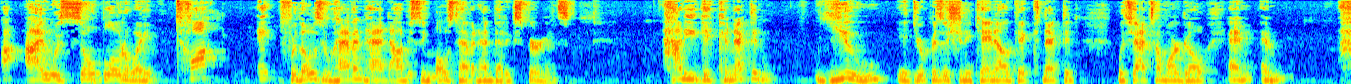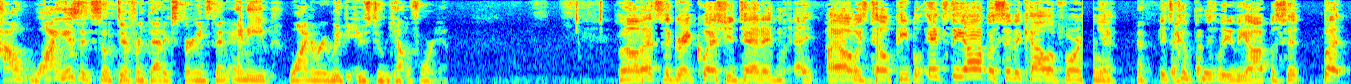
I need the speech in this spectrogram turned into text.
I, I was so blown away. Talk eh, for those who haven't had, obviously, most haven't had that experience. How do you get connected you at your position in K&L get connected with Chateau Margaux and and how why is it so different that experience than any winery we'd be used to in California? Well, that's the great question, Ted. I, I always tell people it's the opposite of California. It's completely the opposite. But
